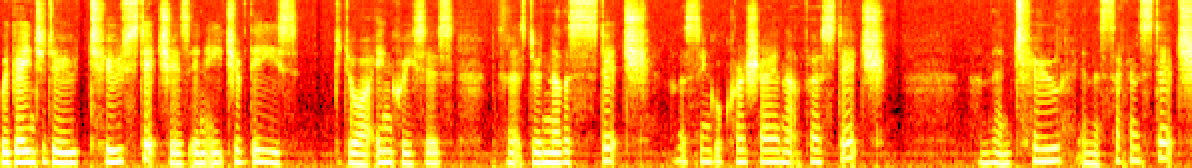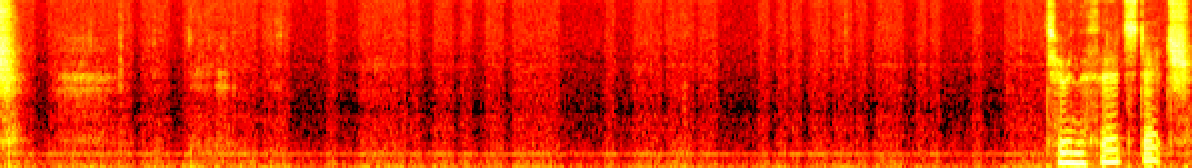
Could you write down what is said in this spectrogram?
We're going to do two stitches in each of these to do our increases. So let's do another stitch another single crochet in that first stitch and then two in the second stitch. Two in the third stitch.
